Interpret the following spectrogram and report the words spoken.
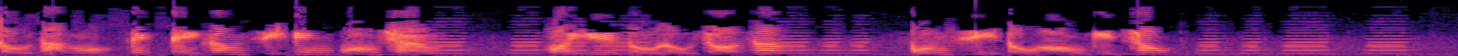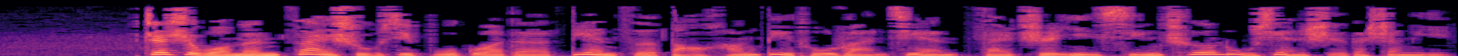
到达目的地金紫荆广场，位于道路左侧。本次导航结束。这是我们再熟悉不过的电子导航地图软件在指引行车路线时的声音。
